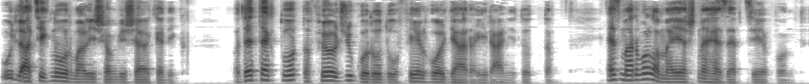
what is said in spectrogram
Úgy látszik normálisan viselkedik. A detektort a föld zsugorodó félholdjára irányította. Ez már valamelyes nehezebb célpont,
